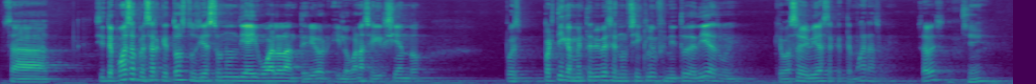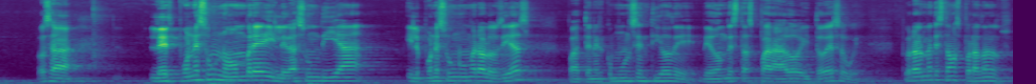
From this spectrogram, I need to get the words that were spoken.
O sea, si te pones a pensar que todos tus días son un día igual al anterior y lo van a seguir siendo, pues prácticamente vives en un ciclo infinito de días, güey. Que vas a vivir hasta que te mueras, güey. ¿Sabes? Sí. O sea, les pones un nombre y le das un día y le pones un número a los días para tener como un sentido de, de dónde estás parado y todo eso, güey. Pero realmente estamos parados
